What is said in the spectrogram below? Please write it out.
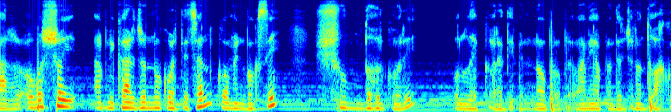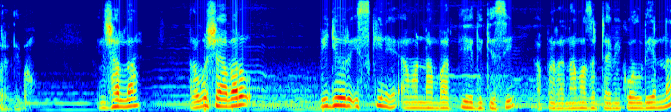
আর অবশ্যই আপনি কার জন্য করতে চান কমেন্ট বক্সে সুন্দর করে উল্লেখ করে দিবেন, নো প্রবলেম, আমি আপনাদের জন্য দোয়া করে দেব। ইনশাল্লাহ আর অবশ্যই আবারও ভিডিওর স্ক্রিনে আমার নাম্বার দিয়ে দিতেছি, আপনারা নামাজের টাইমে কল দিয়েন না,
